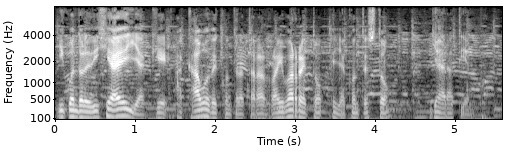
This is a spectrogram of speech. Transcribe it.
y cuando le dije a ella que acabo de contratar a Ray Barreto, ella contestó, ya era tiempo.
